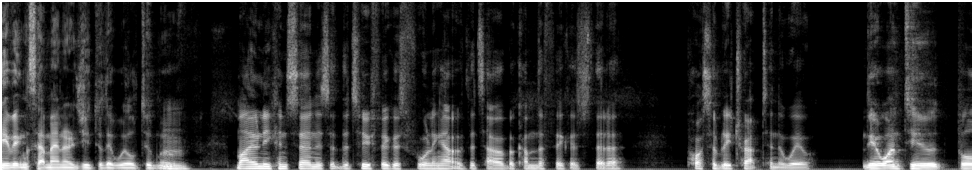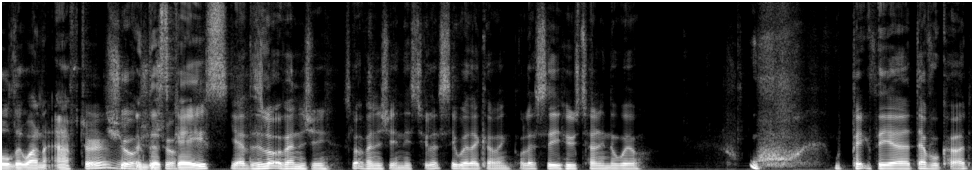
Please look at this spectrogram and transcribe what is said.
giving some energy to the wheel to move. Mm. My only concern is that the two figures falling out of the tower become the figures that are possibly trapped in the wheel. Do you want to pull the one after? Sure, In sure, this sure. case, Yeah, there's a lot of energy. There's a lot of energy in these two. Let's see where they're going. Well, let's see who's turning the wheel. Ooh, we picked the uh, devil card.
